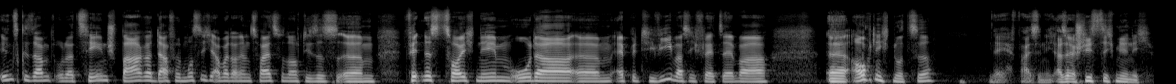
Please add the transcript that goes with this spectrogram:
insgesamt oder 10 spare, dafür muss ich aber dann im Zweifelsfall noch dieses ähm, Fitnesszeug nehmen oder ähm, Apple TV, was ich vielleicht selber äh, auch nicht nutze. Nee, weiß ich nicht. Also erschließt sich mir nicht.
